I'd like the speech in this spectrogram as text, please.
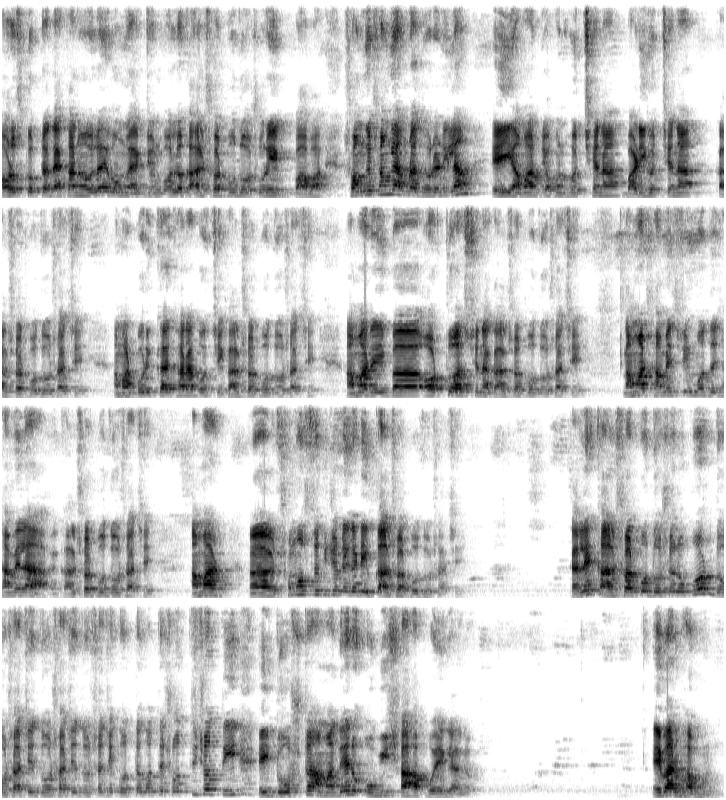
হরস্কোপটা দেখানো হলো এবং একজন বলল কালসর্প দোষ, ওরে বাবা। সঙ্গে সঙ্গে আমরা ধরে নিলাম, এই আমার যখন হচ্ছে না, বাড়ি হচ্ছে না কালসর্প দোষ আছে। আমার পরীক্ষায় খারাপ হচ্ছে কালসর্প দোষ আছে। আমার এই অর্থ আসছে না কালসর্প দোষ আছে। আমার স্বামী স্ত্রীর মধ্যে ঝামেলা কালসর্প দোষ আছে। আমার সমস্ত কিছু নেগেটিভ কালসর্প দোষ আছে। তাহলে কালসর্প দোষের ওপর দোষ আছে দোষ আছে দোষ আছে করতে করতে সত্যি সত্যি এই দোষটা আমাদের অভিশাপ হয়ে গেল। এবার ভাবুন,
